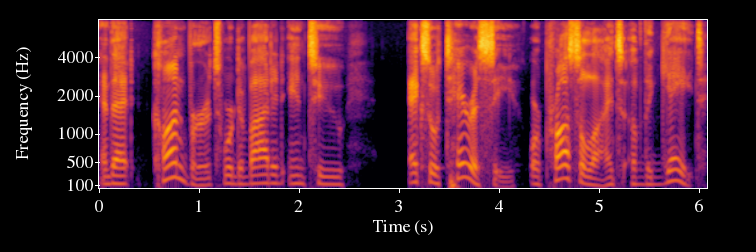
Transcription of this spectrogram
and that converts were divided into exoterici, or proselytes of the gate,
